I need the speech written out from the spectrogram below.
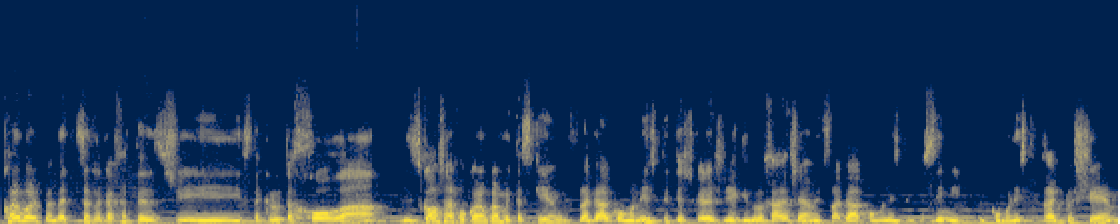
קודם כל, באמת קצת לקחת איזושהי הסתכלות אחורה, לזכור שאנחנו קודם כל מתעסקים עם מפלגה קומוניסטית, יש כאלה שיגידו לך שהמפלגה הקומוניסטית בסין היא קומוניסטית רק בשם,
